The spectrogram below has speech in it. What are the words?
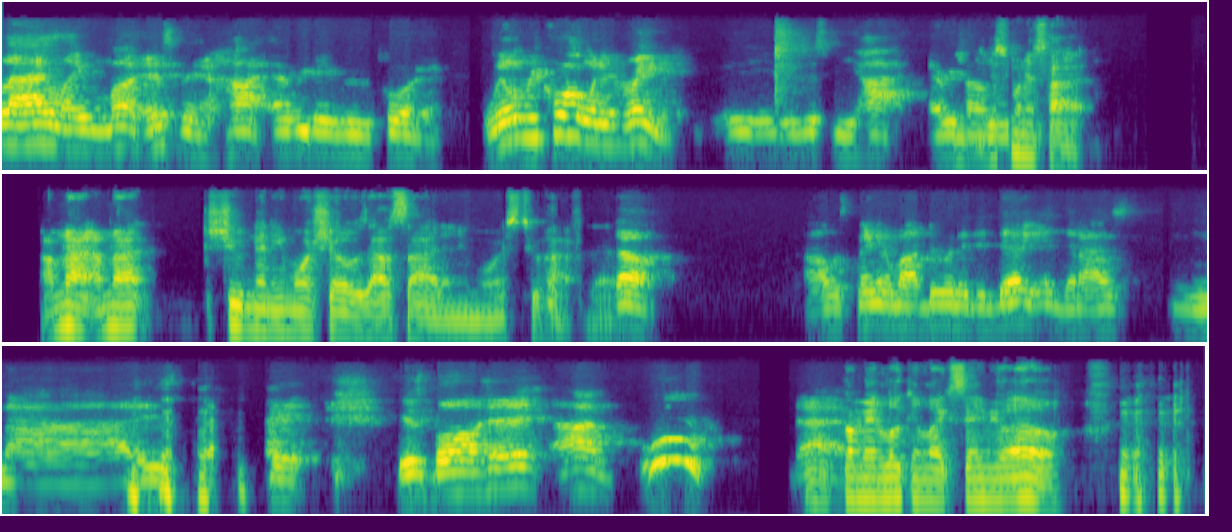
last like month, it's been hot every day we record. We don't record when it's raining. It, it just be hot every time. Just when it's hot. I'm not. I'm not shooting any more shows outside anymore. It's too hot for that. No, I was thinking about doing it today, and then I was nah. This, ball head, I woo. You Come in looking like Samuel L.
